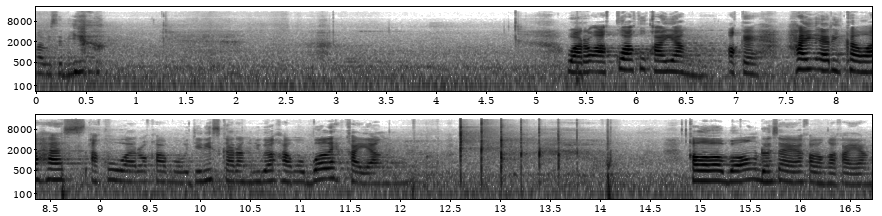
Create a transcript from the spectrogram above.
nggak bisa diam. Waro aku aku kayang. Oke okay. hai Erika Wahas aku waro kamu. Jadi sekarang juga kamu boleh kayang. Kalau bohong dosa ya kalau nggak kayang.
